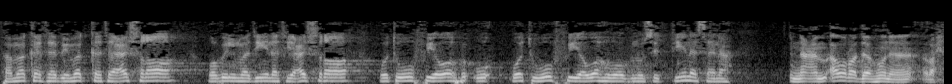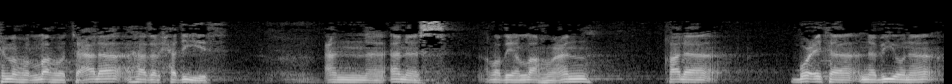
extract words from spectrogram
فمكث بمكة عشرا وبالمدينة عشرا وتوفي وهو, وتوفي وهو ابن ستين سنة. نعم أورد هنا رحمه الله تعالى هذا الحديث عن أنس رضي الله عنه قال بعث نبينا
